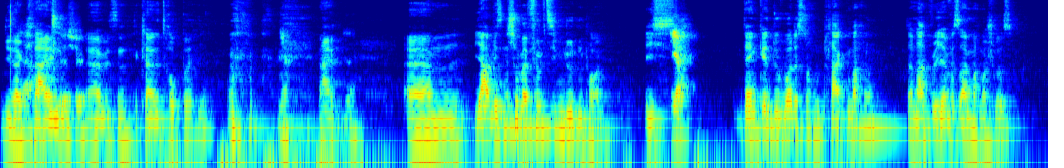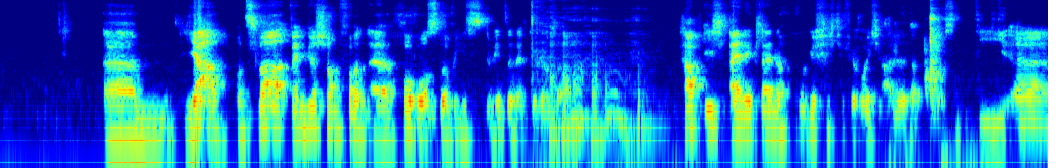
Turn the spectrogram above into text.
In dieser Ja, kleinen, ja, wir sind eine kleine Truppe hier. Ja. Nein. Ja. Ähm, ja, wir sind schon bei 50 Minuten, Paul. Ich Ja. denke, du wolltest noch einen Plug machen. Danach würde ich einfach sagen, machen wir Schluss. Ähm, ja, und zwar, wenn wir schon von äh, Horror-Stories im Internet gehört haben, habe ich eine kleine Horrorgeschichte für euch alle da draußen, die äh,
